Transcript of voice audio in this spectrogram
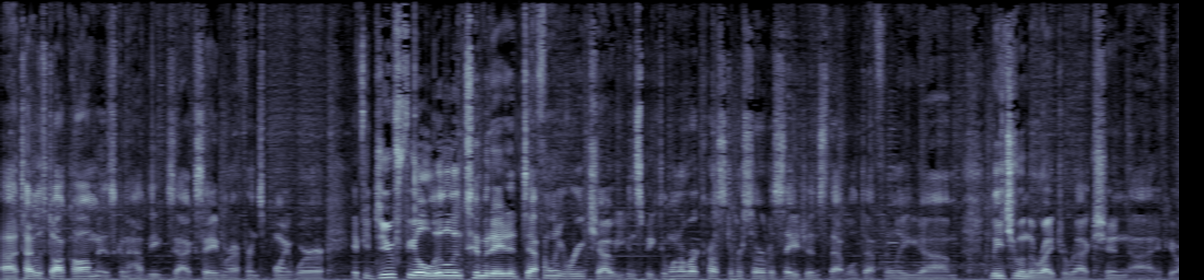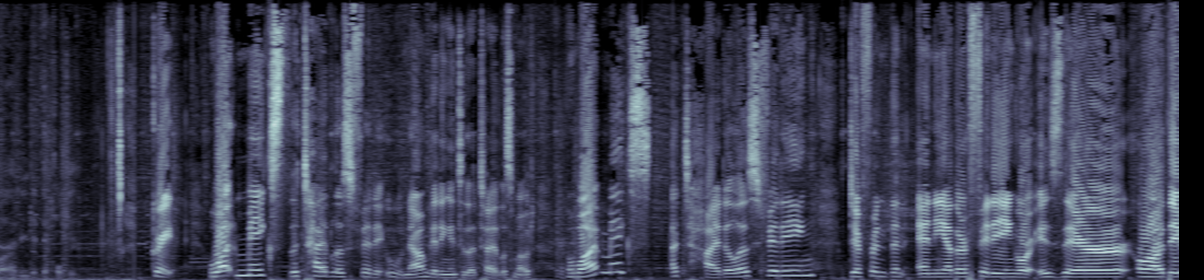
Uh, Titleist.com is going to have the exact same reference point where if you do feel a little intimidated, definitely reach out. You can speak to one of our customer service agents that will definitely um, lead you in the right direction uh, if you are having difficulty. Great. What makes the Titleist fitting? Ooh, now I'm getting into the Titleist mode. What makes a Titleist fitting different than any other fitting, or is there, or are they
